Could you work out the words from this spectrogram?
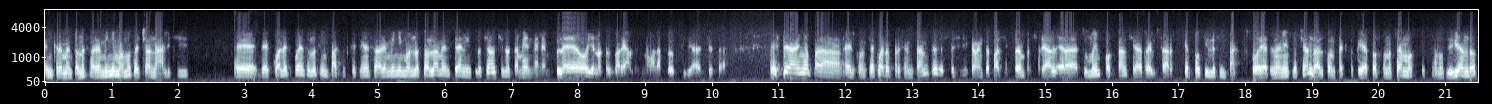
incrementando el salario mínimo, hemos hecho análisis eh, de cuáles pueden ser los impactos que tiene el salario mínimo, no solamente en la inflación, sino también en el empleo y en otras variables, ¿no? La productividad, etcétera. Este año para el Consejo de Representantes, específicamente para el sector empresarial, era de suma importancia revisar qué posibles impactos podría tener la inflación, dado el contexto que ya todos conocemos, que estamos viviendo.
